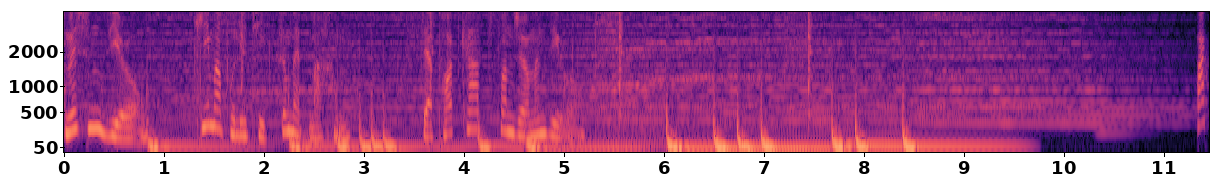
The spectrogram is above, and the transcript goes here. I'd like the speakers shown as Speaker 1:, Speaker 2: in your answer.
Speaker 1: Mission Zero. Klimapolitik zum Mitmachen. Der Podcast von German Zero.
